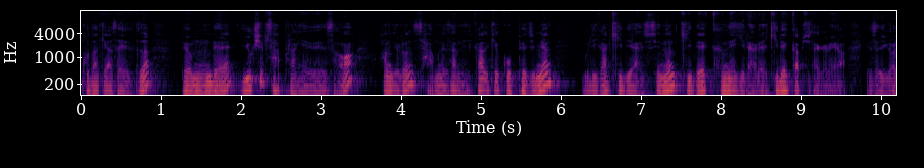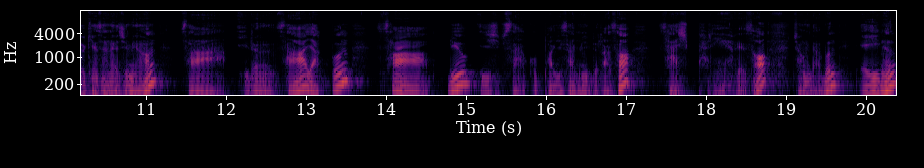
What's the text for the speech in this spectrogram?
고등학교 가서에서 배우는데 64프랑에 대해서 확률은 4분의 3이니까 이렇게 곱해지면 우리가 기대할 수 있는 기대 금액이라 그래요. 기대값이라 그래요. 그래서 이걸 계산해 주면 4, 1은 4, 약분 4, 6, 24 곱하기 3이라서 48이에요. 그래서 정답은 A는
